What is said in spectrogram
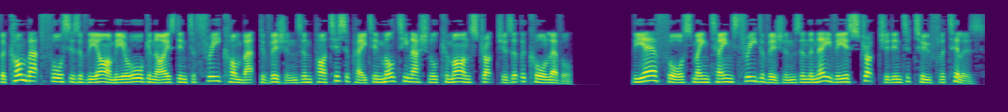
The combat forces of the Army are organized into three combat divisions and participate in multinational command structures at the corps level. The Air Force maintains three divisions and the Navy is structured into two flotillas.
